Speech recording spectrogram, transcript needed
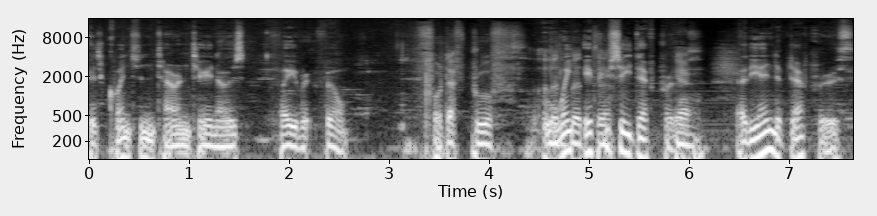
It's Quentin Tarantino's favorite film. For Death Proof, a little When- bit. if uh, you see Death Proof, yeah. at the end of Death Proof,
